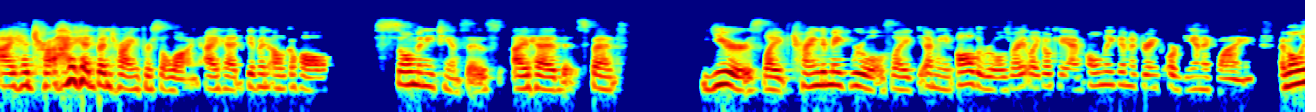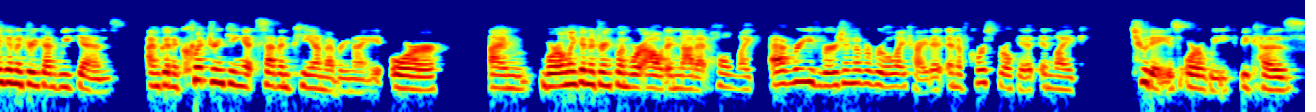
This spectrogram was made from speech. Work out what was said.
I had tried I had been trying for so long. I had given alcohol so many chances. I had spent years like trying to make rules like i mean all the rules right? Like okay i'm only going to drink organic wine. I'm only going to drink on weekends. I'm going to quit drinking at 7 p.m every night. Or i'm we're only going to drink when we're out and not at home. Like every version of a rule i tried it and of course broke it in like two days or a week because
